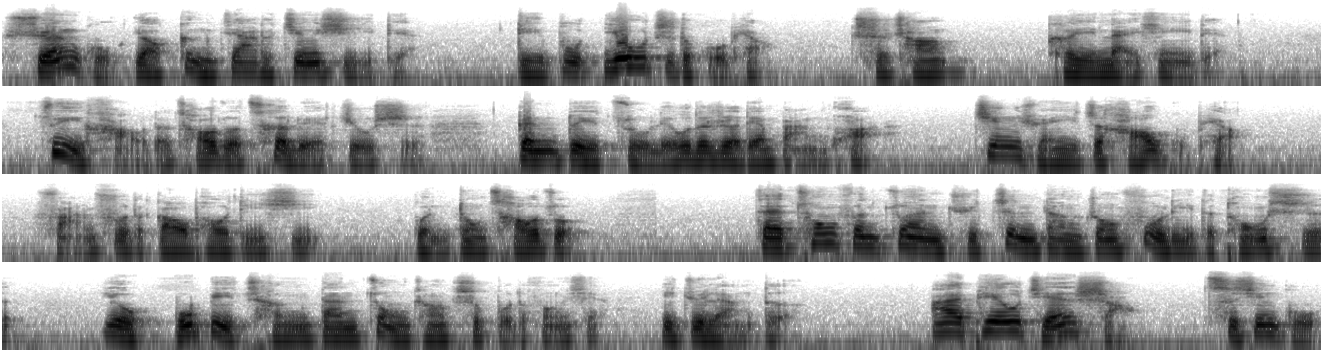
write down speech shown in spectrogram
选股要更加的精细一点。底部优质的股票持仓可以耐心一点。最好的操作策略就是。跟对主流的热点板块，精选一只好股票，反复的高抛低吸，滚动操作，在充分赚取震荡中复利的同时，又不必承担重仓持股的风险，一举两得。IPO 减少，次新股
